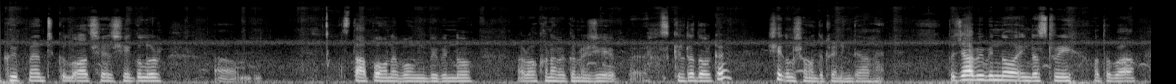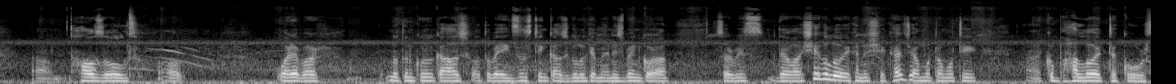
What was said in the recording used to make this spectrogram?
ইকুইপমেন্টগুলো আছে সেগুলোর স্থাপন এবং বিভিন্ন রক্ষণাবেক্ষণের যে স্কিলটা দরকার, সেগুলো সম্বন্ধে ট্রেনিং দেওয়া হয়। তো যা বিভিন্ন ইন্ডাস্ট্রি অথবা হাউস হোল্ড ওয়ারেভার নতুন কোনো কাজ অথবা এক্সিস্টিং কাজগুলোকে ম্যানেজমেন্ট করা সার্ভিস দেওয়া, সেগুলো এখানে শেখায়, যা মোটামুটি খুব ভালো একটা কোর্স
